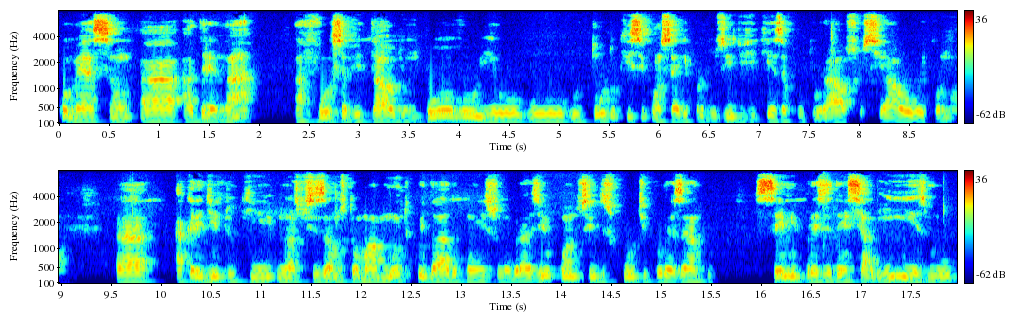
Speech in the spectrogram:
começam a, a drenar a força vital de um povo e o, o, o, tudo que se consegue produzir de riqueza cultural, social ou econômica. Uh, acredito que nós precisamos tomar muito cuidado com isso no Brasil quando se discute, por exemplo, semipresidencialismo,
